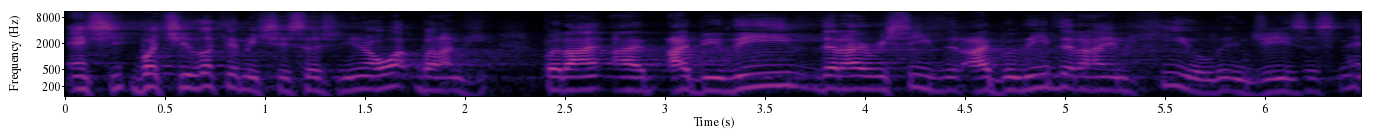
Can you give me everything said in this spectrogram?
And she, but she looked at me, she says, You know what? But, I'm, but I, I, I believe that I received it. I believe that I am healed in Jesus' name.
